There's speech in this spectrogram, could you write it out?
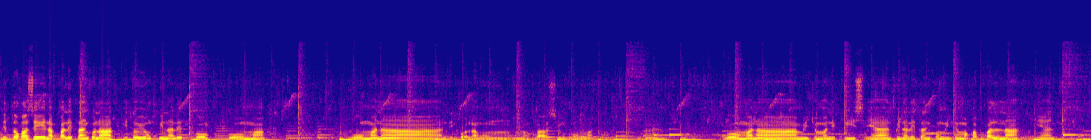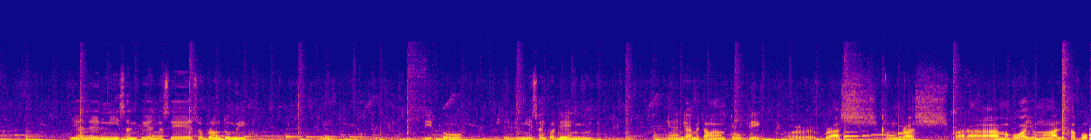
ito kasi napalitan ko na ito yung pinalit ko goma. Goma na hindi ko alam kung anong klaseng goma to. Ayan. goma na medyo manipis. Ayan pinalitan ko medyo makapal na. Ayan. Ayan lilinisan ko yan kasi sobrang dumi. Ayan. dito. Lilinisan ko din. Ayan gamit ako ng tubig or brush. Itong brush para makuha yung mga alikabok.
